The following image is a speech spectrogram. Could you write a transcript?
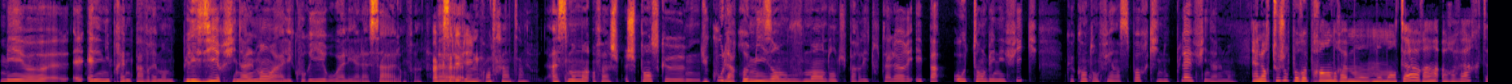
mais euh, elles, elles n'y prennent pas vraiment de plaisir finalement à aller courir ou à aller à la salle. Enfin, Pas que ça devient une contrainte. Hein à ce moment, enfin, je, je, pense que du coup, la remise en mouvement dont tu parlais tout à l'heure est pas autant bénéfique que quand on fait un sport qui nous plaît finalement. Alors toujours pour reprendre mon, mon mentor, hein, Horvath,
